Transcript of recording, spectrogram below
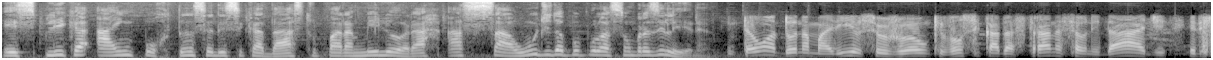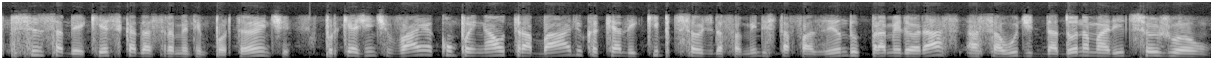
explica a importância desse cadastro para melhorar a saúde da população brasileira. Então, a dona Maria e o seu João, que vão se cadastrar nessa unidade, eles precisam saber que esse cadastramento é importante, porque a gente vai acompanhar o trabalho que aquela equipe de saúde da família está fazendo para melhorar a saúde da dona Maria e do seu João.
